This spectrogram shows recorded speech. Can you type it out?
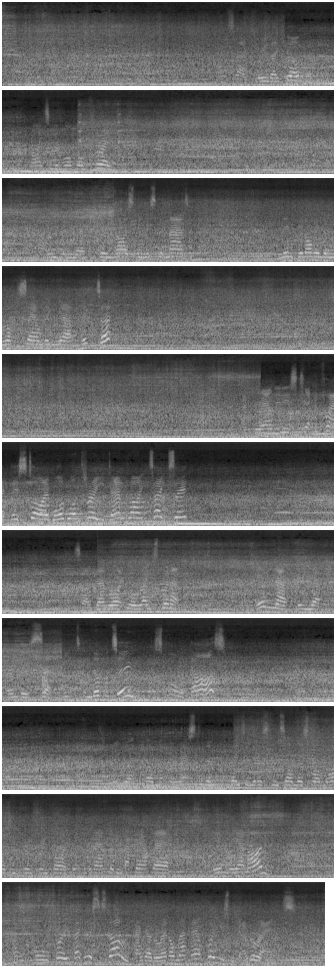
through they come. Mighty in 113. Moving uh, through nicely, Mr. Mad. Limping on in the rough sounding uh, Victor. And around it is checkered flag this time. 113. Dan Wright takes it. So Dan Wright, your race winner in uh, the uh, in this uh, heat number two, smaller cars. Through the rest of them completing the distance on this one. Whitey 335 thinking about getting back out there in the MO. And all through. Thank you, Mr. Starter. We can go to red on that now, please. We go to reds.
